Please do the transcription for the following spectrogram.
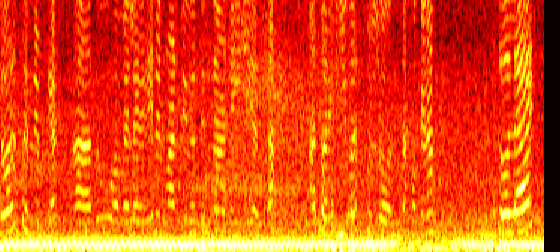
ತೋರಿಸ್ತೀನಿ ನಿಮಗೆ. ಅದು ಆಮೇಲೆ ಏನೇನು ಮಾಡ್ತೀವಿ ಇವತ್ತಿನ ಅಂತ ಸಾರಿ ಇವತ್ತು ಫುಲ್ಲು ಅಂತ ಓಕೆನಾ ಸೊ ಲೆಟ್ಸ್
